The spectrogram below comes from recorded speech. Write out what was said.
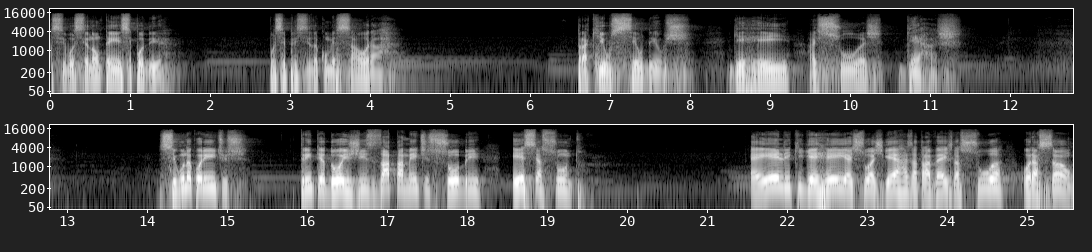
Se você não tem esse poder, você precisa começar a orar para que o seu Deus guerreie as suas guerras. 2 Coríntios 32 diz exatamente sobre esse assunto. É ele que guerreia as suas guerras através da sua oração.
